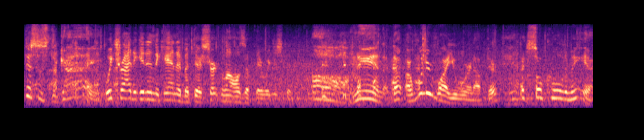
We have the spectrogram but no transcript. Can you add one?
This is the guy. We tried to get into Canada, but there's certain laws up there we just couldn't. Oh man, I I wondered why you weren't up there. It's so cool to meet you.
